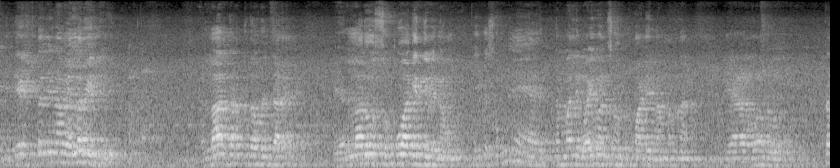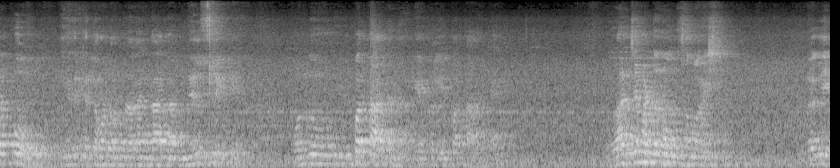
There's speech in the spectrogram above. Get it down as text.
ಈ ದೇಶದಲ್ಲಿ ನಾವೆಲ್ಲರೂ ಇದ್ದೀವಿ. ಎಲ್ಲ ಧರ್ಮದವರು ಇದ್ದಾರೆ. ಎಲ್ಲರೂ ಸುಖವಾಗಿದ್ದೀವಿ ನಾವು. ಈಗ ಸುಮ್ಮನೆ ನಮ್ಮಲ್ಲಿ ವೈಮನಸ್ಸು ಉಂಟು ಮಾಡಿ ನಮ್ಮನ್ನು ಒಂದು ತಪ್ಪು ಇದಕ್ಕೆ ತಗೊಂಡು ಹೋಗ್ತಾರೆ ನಿಲ್ಲಿಸಲಿಕ್ಕೆ. ಒಂದು ಇಪ್ಪತ್ತಾರನೇ ಏಪ್ರಿಲ್ ಇಪ್ಪತ್ತಾರಕ್ಕೆ ರಾಜ್ಯ ಮಟ್ಟದ ಒಂದು ಸಮಾವೇಶ. ಅದರಲ್ಲಿ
